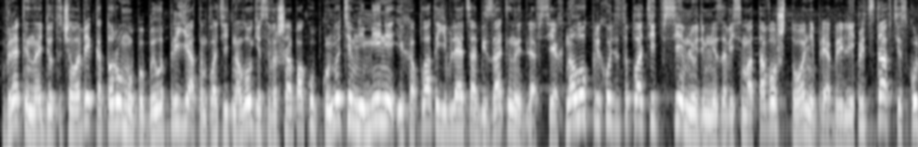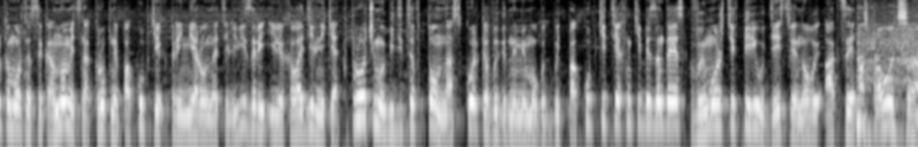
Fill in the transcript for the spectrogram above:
Вряд ли найдется человек, которому бы было приятно платить налоги, совершая покупку, но тем не менее их оплата является обязательной для всех. Налог приходится платить всем людям, независимо от того, что они приобрели. Представьте, сколько можно сэкономить на крупной покупке, к примеру, на телевизоре или холодильнике. Впрочем, убедиться в том, насколько выгодными могут быть покупки техники без НДС, вы можете в период действия новой акции. У нас проводится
